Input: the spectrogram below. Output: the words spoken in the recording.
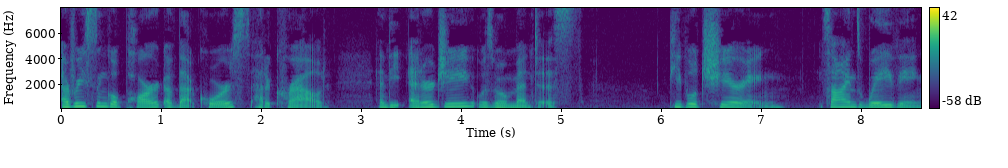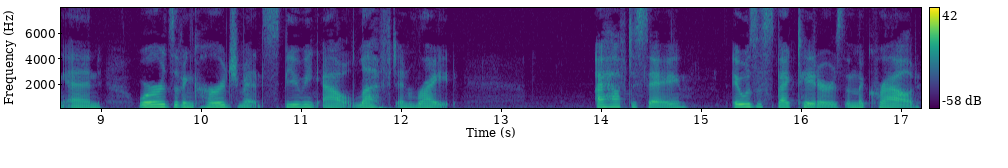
Every single part of that course had a crowd, and the energy was momentous people cheering, signs waving, and words of encouragement spewing out left and right. I have to say, it was the spectators and the crowd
